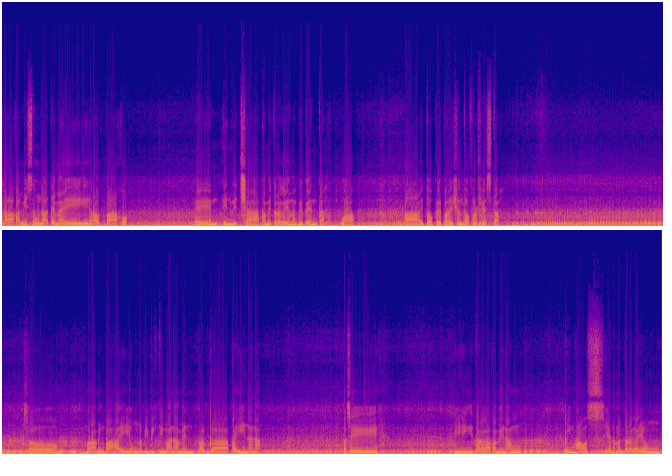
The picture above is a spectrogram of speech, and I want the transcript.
nakakamiss nung dati may route pa ako. In, in which ah, kami talaga yung nagbebenta. Wow. Ah ito preparation to for fiesta. So maraming bahay yung nabibiktima namin pag ah, kainan na kasi hihingi talaga kami ng greenhouse. Yan naman talaga yung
